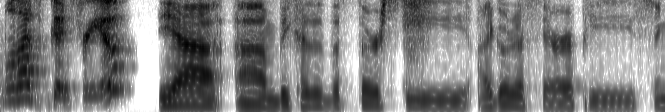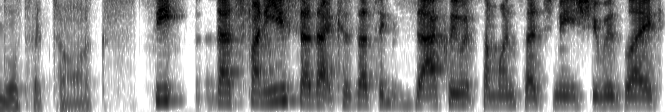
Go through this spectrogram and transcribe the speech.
well, that's good for you. Yeah, um, because of the thirsty, I go to therapy single TikToks. See, that's funny you said that because that's exactly what someone said to me. She was like,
